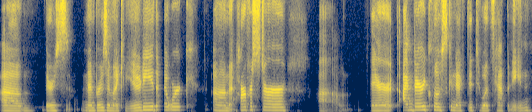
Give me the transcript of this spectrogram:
Um, there's members in my community that work um, at harvester. Um, there I'm very close connected to what's happening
